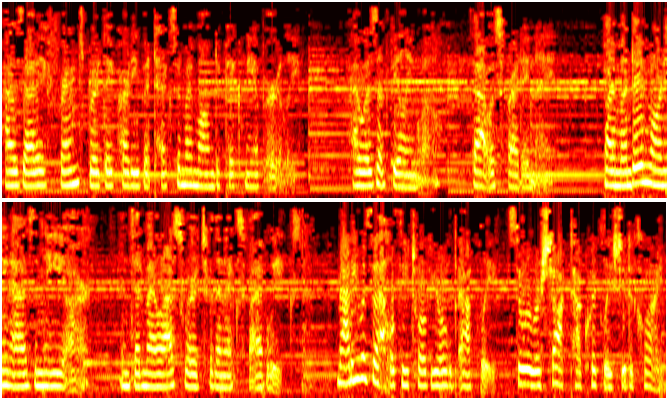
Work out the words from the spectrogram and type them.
I was at a friend's birthday party but texted my mom to pick me up early. I wasn't feeling well. That was Friday night. By Monday morning, I was in the ER and said my last words for the next five weeks. Maddie was a healthy 12-year-old athlete, so we were shocked how quickly she declined.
